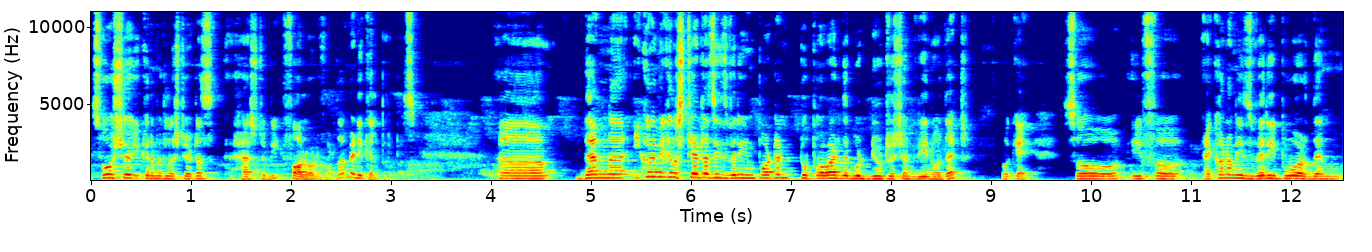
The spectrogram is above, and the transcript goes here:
socio-economical status has to be followed for the medical purpose. Uh, then uh, economical status is very important to provide the good nutrition we know that. Okay so if uh, economy is very poor then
